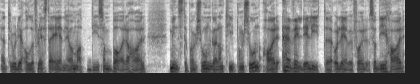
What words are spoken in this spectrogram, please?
jeg tror de aller fleste er enige om at de som bare har minstepensjon, garantipensjon, har veldig lite å leve for. Så de har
